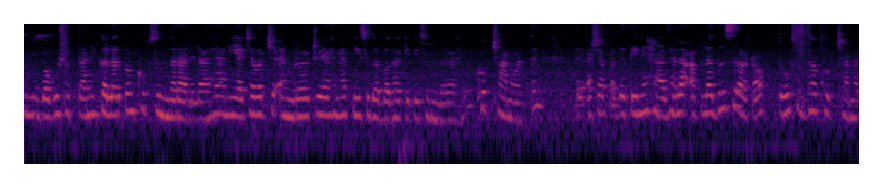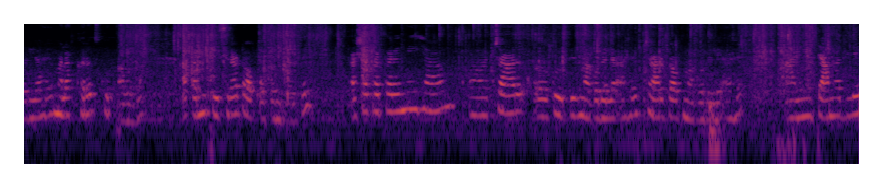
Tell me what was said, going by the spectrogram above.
तुम्ही बघू शकता आणि कलर पण खूप सुंदर आलेला आहे आणि याच्यावरची एम्ब्रॉयडरी आहे ना ती सुद्धा बघा किती सुंदर आहे. खूप छान वाटतं तर अशा पद्धतीने हा झाला आपला दुसरा टॉप तो सुद्धा खूप छान आलेला आहे. मला खरंच खूप आवडला. आता मी तिसरा टॉप ओपन करते. अशा प्रकारे मी ह्या चार कुर्तीज मागवलेल्या आहेत. चार टॉप मागवलेले आहेत. आणि त्यामधले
